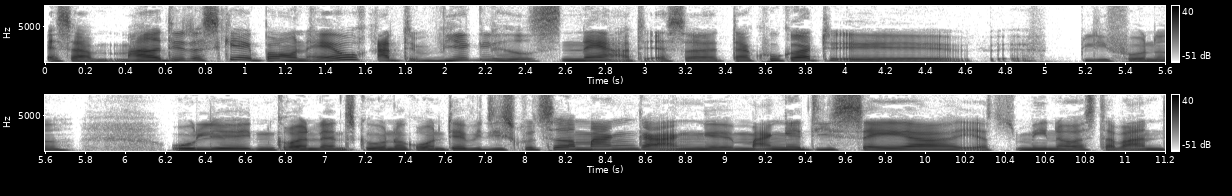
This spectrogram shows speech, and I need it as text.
altså meget af det, der sker i borgen, er jo ret virkelighedsnært. Altså, der kunne godt øh, blive fundet olie i den grønlandske undergrund. Det har vi diskuteret mange gange. Mange af de sager, jeg mener også, der var en,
